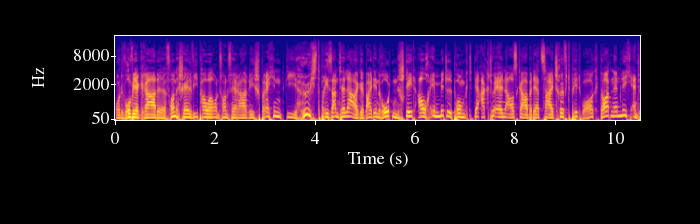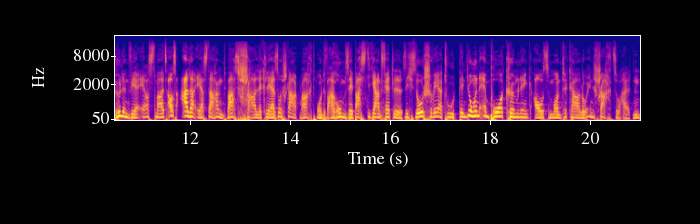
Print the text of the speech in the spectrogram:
Und wo wir gerade von Shell V-Power und von Ferrari sprechen, die höchst brisante Lage bei den Roten steht auch im Mittelpunkt der aktuellen Ausgabe der Zeitschrift Pitwalk. Dort nämlich enthüllen wir erstmals aus allererster Hand, was Charles Leclerc so stark macht und warum Sebastian Vettel sich so schwer tut, den jungen Emporkömmling aus Monte Carlo in Schach zu halten.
